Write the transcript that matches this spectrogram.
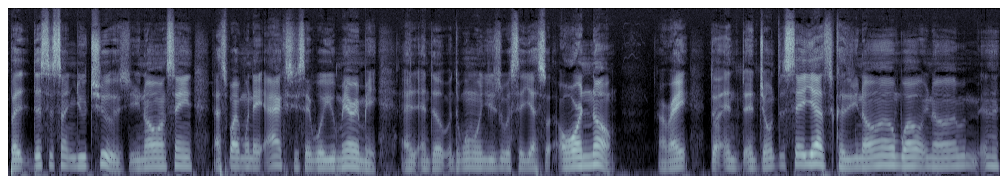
But this is something you choose. You know what I'm saying? That's why when they ask, you say, "Will you marry me?" And and the the woman usually would say yes or no. All right. And and don't just say yes because you know, well, you know,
